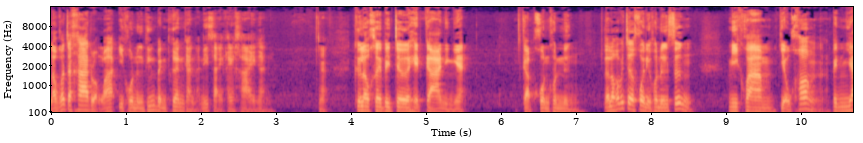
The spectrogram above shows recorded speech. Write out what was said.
เราก็จะคาดหวังว่าอีกคนหนึ่งที่เป็นเพื่อนกันนิสัยคล้าย ๆกันนะคือเราเคยไปเจอเหตุการณ์อย่างเงี้ย กับคนคนหนึ่ง แล้วเราก็ไปเจอคนอีกคนหนึ่งซึ่งมีความเกี่ยวข้องเป็นญ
